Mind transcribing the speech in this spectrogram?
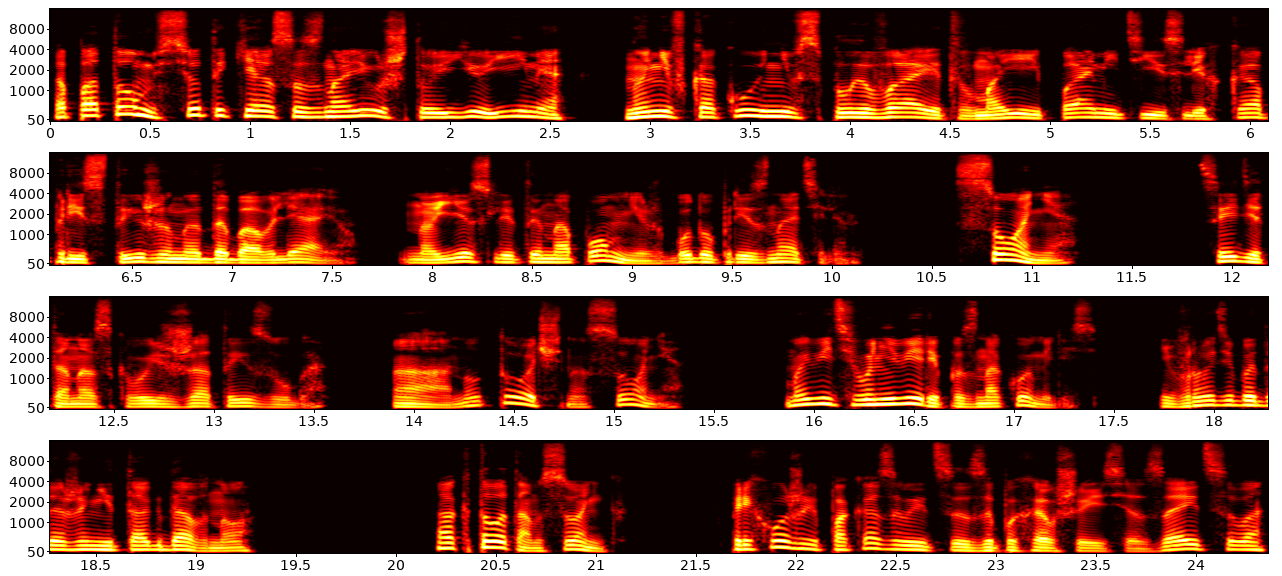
А потом все-таки осознаю, что ее имя, но ни в какую не всплывает в моей памяти и слегка пристыженно добавляю. Но если ты напомнишь, буду признателен. «Соня». Цедит она сквозь сжатые зубы. «А, ну точно, Соня. Мы ведь в универе познакомились. И вроде бы даже не так давно. А кто там, Соньк? Прихожей показывается запыхавшаяся Зайцева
